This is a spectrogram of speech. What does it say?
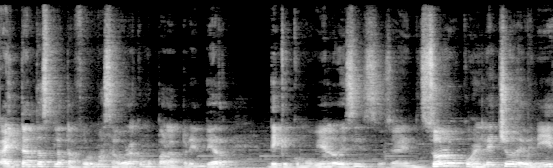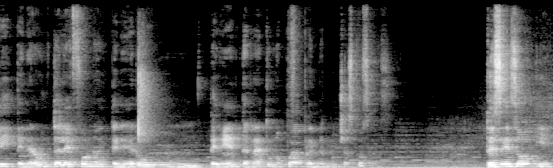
hay tantas plataformas ahora como para aprender de que como bien lo decís, o sea, solo con el hecho de venir y tener un teléfono y tener un tener internet uno puede aprender muchas cosas. Entonces eso, y,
